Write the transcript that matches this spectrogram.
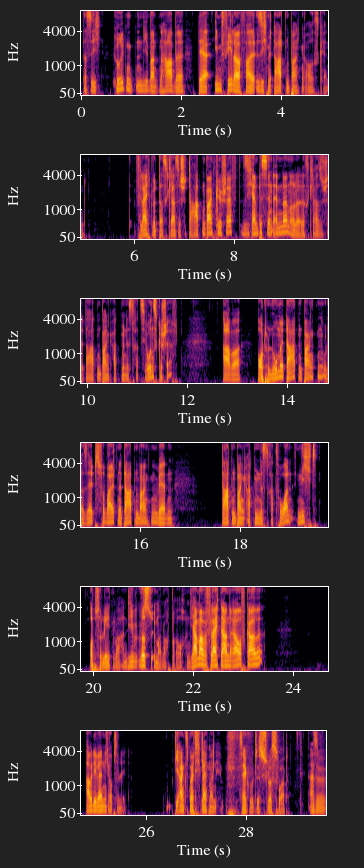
dass ich irgendjemanden habe, der im Fehlerfall sich mit Datenbanken auskennt. Vielleicht wird das klassische Datenbankgeschäft sich ein bisschen ändern oder das klassische Datenbankadministrationsgeschäft. Aber autonome Datenbanken oder selbstverwaltende Datenbanken werden Datenbankadministratoren nicht obsolet machen. Die wirst du immer noch brauchen. Die haben aber vielleicht eine andere Aufgabe, aber die werden nicht obsolet. Die Angst möchte ich gleich mal nehmen. Sehr gutes Schlusswort. Also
